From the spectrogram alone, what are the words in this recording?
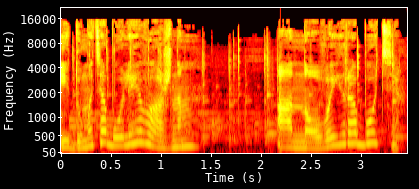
и думать о более важном. О новой работе.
